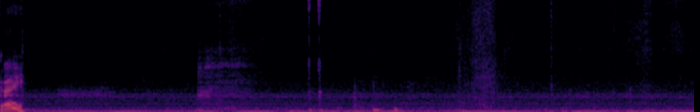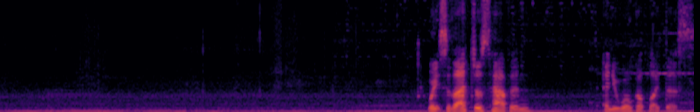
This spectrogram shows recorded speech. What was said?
Okay. Wait, so that just happened and you woke up like this?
